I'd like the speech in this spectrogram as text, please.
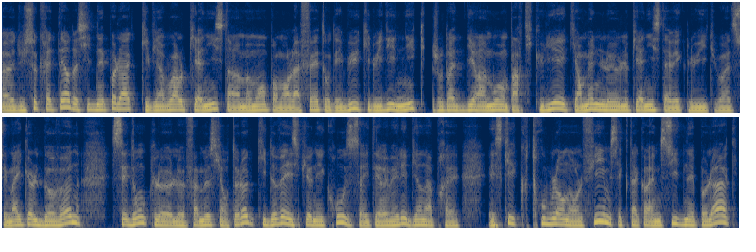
euh, du secrétaire de Sidney Pollack, qui vient voir le pianiste à un moment pendant la fête au début, qui lui dit Nick, je voudrais te dire un mot en particulier, et qui emmène le, pianiste avec lui. Tu vois, c'est Michael Doven, c'est donc le, le fameux scientologue qui devait espionner Cruise. Ça a été révélé bien après. Et ce qui est troublant dans le film, c'est que tu as quand même Sidney Pollack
